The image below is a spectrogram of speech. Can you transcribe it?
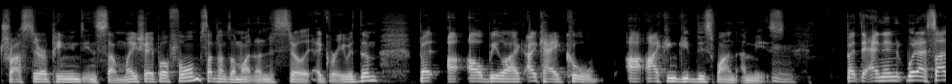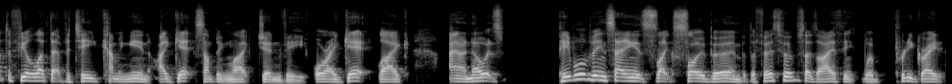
trust their opinions in some way, shape, or form. Sometimes I might not necessarily agree with them, but I, I'll be like, okay, cool. I, I can give this one a miss. Mm. But the, and then when I start to feel like that fatigue coming in, I get something like Gen V, or I get like, and I know it's people have been saying it's like slow burn, but the first two episodes I think were pretty great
